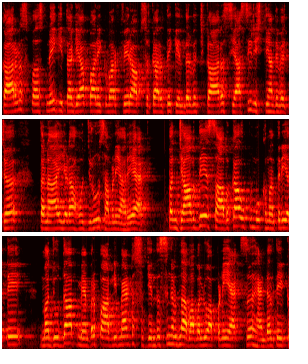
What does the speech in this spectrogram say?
ਕਾਰਨ ਸਪਸ਼ਟ ਨਹੀਂ ਕੀਤਾ ਗਿਆ, ਪਰ ਇੱਕ ਵਾਰ ਫਿਰ ਆਪ ਸਰਕਾਰ ਅਤੇ ਕੇਂਦਰ ਵਿਚਕਾਰ ਸਿਆਸੀ ਰਿਸ਼ਤਿਆਂ ਦੇ ਵਿੱਚ ਤਣਾਅ ਜਿਹੜਾ ਉਹ ਜ਼ਰੂਰ ਸਾਹਮਣੇ ਆ ਰਿਹਾ ਹੈ। ਪੰਜਾਬ ਦੇ ਸਾਬਕਾ ਉਪ ਮੁੱਖ ਮੰਤਰੀ ਅਤੇ ਮੌਜੂਦਾ ਮੈਂਬਰ ਪਾਰਲੀਮੈਂਟ ਸੁਖਜਿੰਦਰ ਸਿੰਘ ਰੰਧਾਵਾ ਵੱਲੋਂ ਆਪਣੇ ਐਕਸ ਹੈਂਡਲ ਤੇ ਇੱਕ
